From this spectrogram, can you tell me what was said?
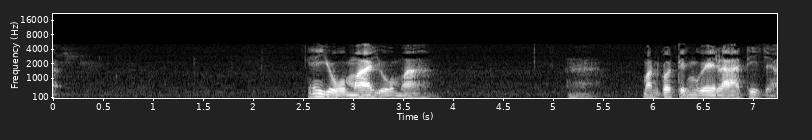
นะนี่อยู่มาอยู่มา มันก็ถึงเวลาที่จะ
